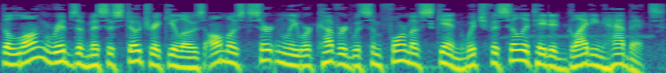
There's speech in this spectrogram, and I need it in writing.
The long ribs of Mecistotrachelos almost certainly were covered with some form of skin which facilitated gliding habits.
